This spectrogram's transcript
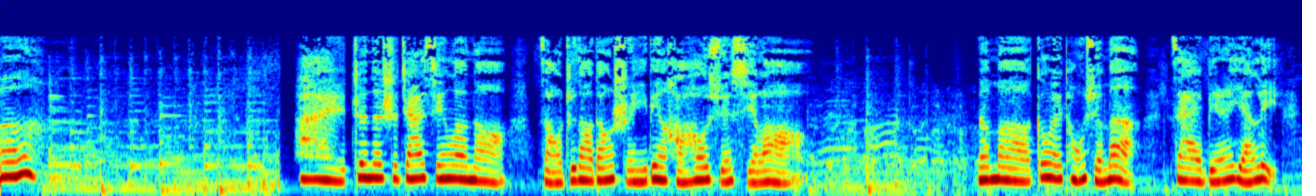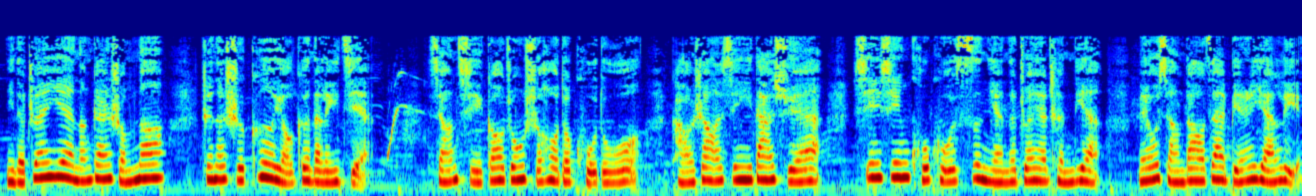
嗯，哎，真的是扎心了呢。早知道当时一定好好学习了。那么，各位同学们。在别人眼里，你的专业能干什么呢？真的是各有各的理解。想起高中时候的苦读，考上了心仪大学，辛辛苦苦四年的专业沉淀，没有想到在别人眼里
